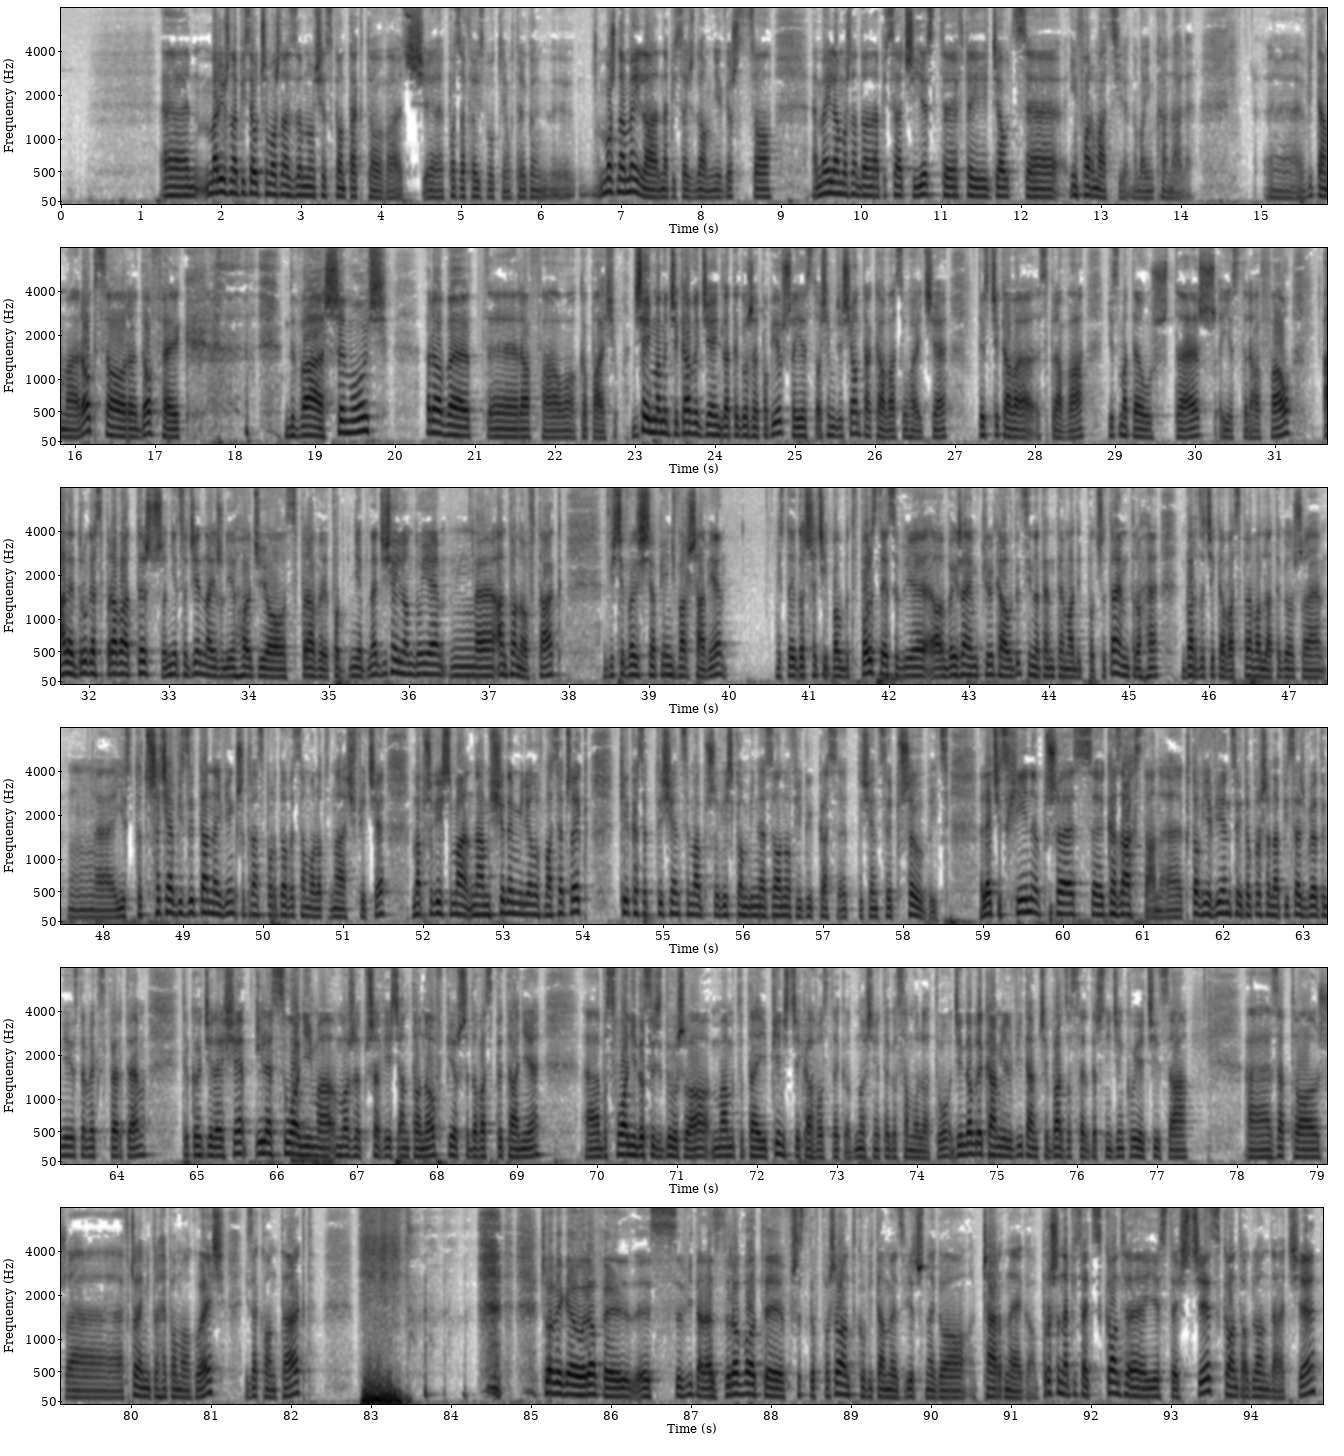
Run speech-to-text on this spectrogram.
E, Mariusz napisał, czy można ze mną się skontaktować e, poza Facebookiem, którego e, można maila napisać do mnie. Wiesz co? Maila można do napisać, jest w tej działce informacje na moim kanale. Witam Roxor, Dofek, dwa Szymuś, Robert, e, Rafał, Kopasiu. Dzisiaj mamy ciekawy dzień, dlatego że po pierwsze jest 80. kawa, słuchajcie, to jest ciekawa sprawa. Jest Mateusz też, jest Rafał, ale druga sprawa też niecodzienna, jeżeli chodzi o sprawy podniebne. Dzisiaj ląduje mm, e, Antonow, tak? 225 w Warszawie. Jest to jego trzeci pobyt w Polsce. Ja sobie obejrzałem kilka audycji na ten temat i poczytałem trochę. Bardzo ciekawa sprawa, dlatego że mm, e, jest to trzecia wizyta, największy transportowy samolot na świecie. Ma przywieźć ma nam 7 milionów maseczek, kilkaset tysięcy ma przywieźć kombinezonów i kilkaset tysięcy przyłbic. Leci z Chin przez Kazachstan. E, kto wie więcej, to proszę napisać, bo ja tu nie jestem ekspertem, tylko dzielę się. Ile słoni ma, może przewieźć Antonow? Pierwsze do Was pytanie. E, bo słoni dosyć dużo. Mam tutaj pięć ciekawostek odnośnie tego samolotu. Dzień dobry Kamil, witam Cię bardzo serdecznie. Dziękuję Ci za, e, za to, że wczoraj mi trochę pomogłeś i za kontakt. Człowiek Europy wita nas z roboty, wszystko w porządku, witamy z wiecznego czarnego. Proszę napisać skąd e, jesteście, skąd oglądacie,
